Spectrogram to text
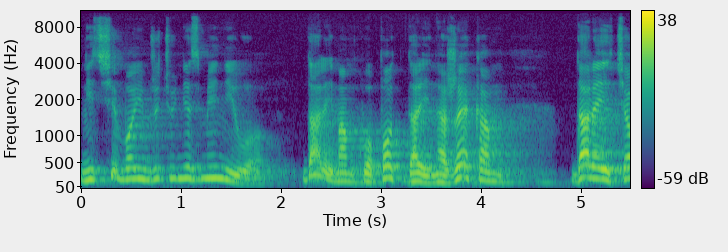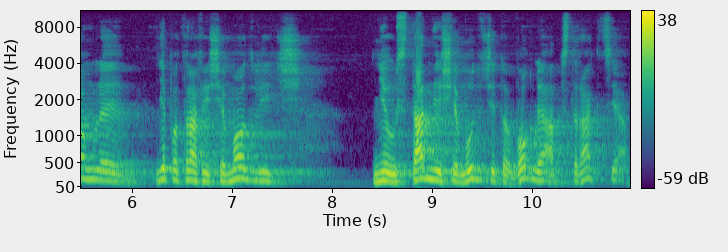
nic się w moim życiu nie zmieniło. Dalej mam kłopot, dalej narzekam, dalej ciągle nie potrafię się modlić, nieustannie się modlić, to w ogóle abstrakcja.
